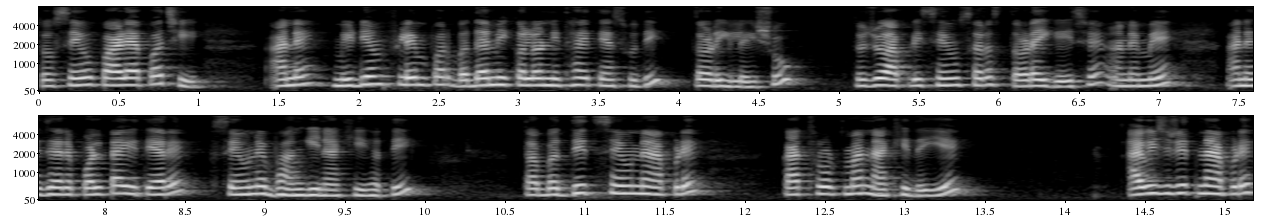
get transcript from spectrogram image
તો સેવ પાડ્યા પછી આને મીડિયમ ફ્લેમ પર બદામી કલરની થાય ત્યાં સુધી તળી લઈશું. તો જો આપણી સેવ સરસ તળાઈ ગઈ છે અને મેં આને જ્યારે પલટાવી ત્યારે સેવને ભાંગી નાખી હતી. તો આ બધી જ સેવને આપણે કાથરોટમાં નાખી દઈએ. આવી જ રીતના આપણે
